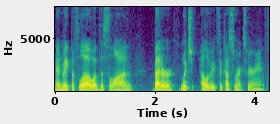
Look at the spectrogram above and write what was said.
and make the flow of the salon better, which elevates the customer experience.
